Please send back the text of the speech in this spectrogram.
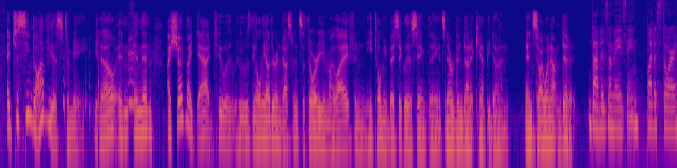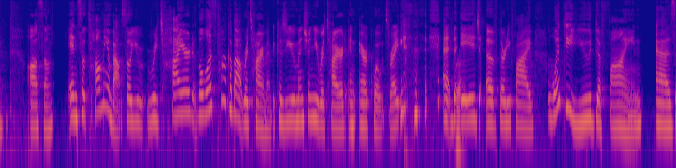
it just seemed obvious to me, you know? And and then I showed my dad too, who was the only other investments authority in my life, and he told me basically the same thing. It's never been done, it can't be done. And so I went out and did it. That is amazing. What a story. Awesome. And so tell me about, so you retired. Well, let's talk about retirement because you mentioned you retired in air quotes, right? At the right. age of 35. What do you define as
